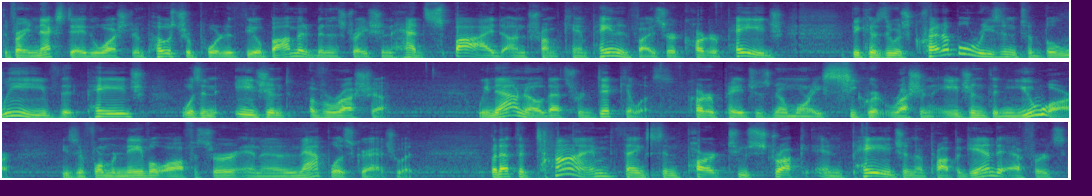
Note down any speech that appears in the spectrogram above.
The very next day, the Washington Post reported that the Obama administration had spied on Trump campaign advisor Carter Page because there was credible reason to believe that Page was an agent of Russia. We now know that's ridiculous. Carter Page is no more a secret Russian agent than you are. He's a former naval officer and an Annapolis graduate. But at the time, thanks in part to Strzok and Page and their propaganda efforts,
